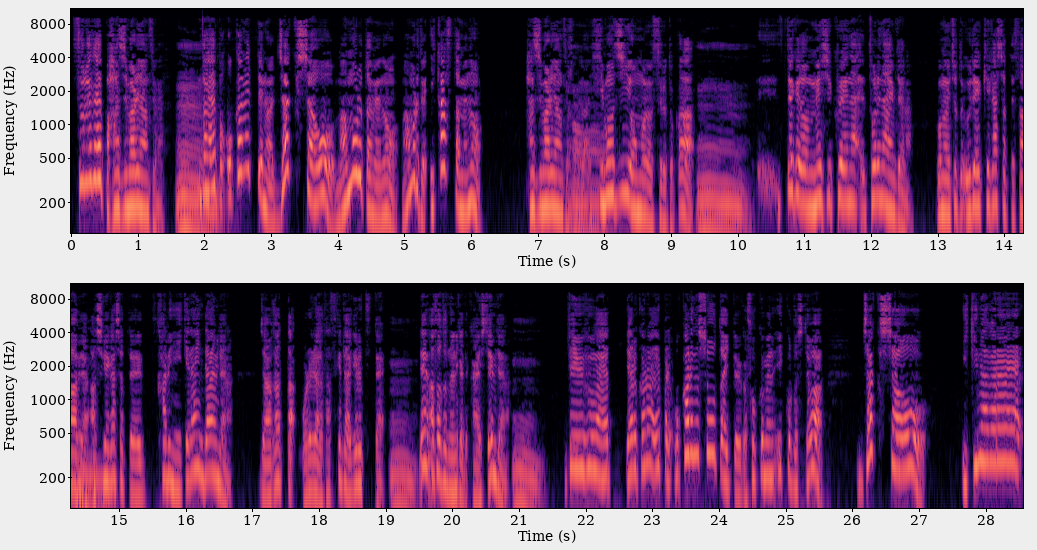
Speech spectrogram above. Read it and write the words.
それがやっぱ始まりなんですよね。うん。だからやっぱお金っていうのは弱者を守るための、守るというか生かすための始まりなんですよ。だからひもじい思いをするとか、うん。だけど飯食えない、取れないみたいな。ごめん、ちょっと腕怪我しちゃってさ、みたいな。うん足怪我しちゃって狩りに行けないんだ、みたいな。じゃあ分かった。俺らが助けてあげるっつって。うん。で、後と何かで返して、みたいな。っうん。ていう風なや、やるから、やっぱりお金の正体というか側面の一個としては、弱者を生きながら、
